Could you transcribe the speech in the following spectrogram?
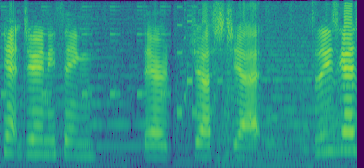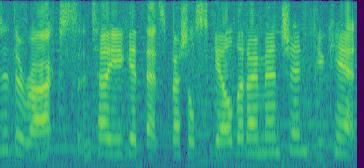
Can't do anything there just yet. So these guys are the rocks, until you get that special skill that I mentioned, you can't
